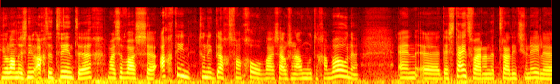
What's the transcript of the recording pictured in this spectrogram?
Jolanda is nu 28, maar ze was 18 toen ik dacht van, goh, waar zou ze nou moeten gaan wonen? En uh, destijds waren het traditionele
